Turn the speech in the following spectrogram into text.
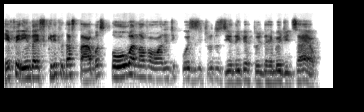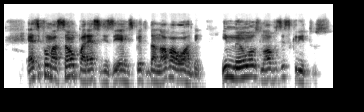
referindo à escrita das tábuas ou à nova ordem de coisas introduzida em virtude da rebeldia de Israel. Essa informação parece dizer a respeito da nova ordem e não aos novos escritos.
